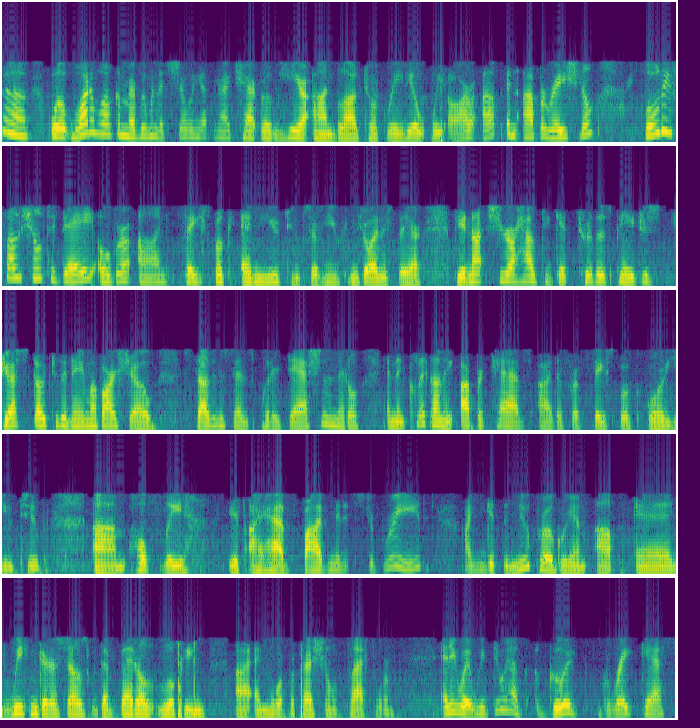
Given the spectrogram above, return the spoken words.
Uh, well, want to welcome everyone that's showing up in our chat room here on Blog Talk Radio. We are up and operational, fully functional today over on Facebook and YouTube, so if you can join us there. If you're not sure how to get to those pages, just go to the name of our show, Southern Sense, put a dash in the middle, and then click on the upper tabs either for Facebook or YouTube. Um, hopefully, if I have five minutes to breathe, I can get the new program up and we can get ourselves with a better looking uh, and more professional platform. Anyway, we do have good, great guests.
